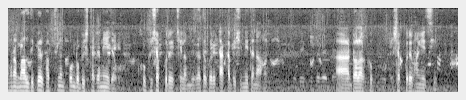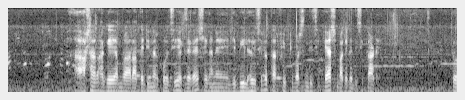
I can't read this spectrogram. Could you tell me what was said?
আমরা মালদ্বীপের ভাবছিলাম পনেরো বিশ টাকা নিয়ে যাব। খুব হিসাব করেছিলাম যে যাতে করে টাকা বেশি নিতে না হয়। ডলার খুব হিসাব করে ভাঙিয়েছি। আসার আগে আমরা রাতে ডিনার করেছি এক জায়গায়, সেখানে যে বিল হয়েছিল তার ফিফটি পার্সেন্ট দিচ্ছি ক্যাশ, বাকিটা দিচ্ছি কার্ডে। তো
